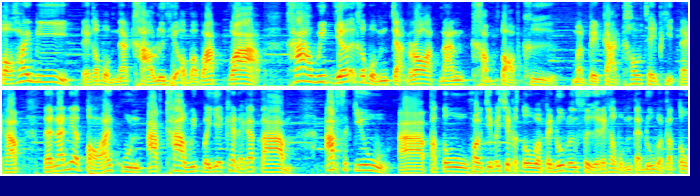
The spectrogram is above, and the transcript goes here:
ต่อให้มีนะครับผมนะข่าวลือที่ออกมาว่าว่าค่าวิทย์เยอะครับผมจะรอดนั้นคำตอบคือมันเป็นการเข้าใจผิดนะครับ ดังนั้นเนี่ยต่อให้คุณอัพค่าวิทย์ไปเยอะแค่ไหนก็ตาม อัพสกิลอ่าประตูความจริงไม่ใช่ประตูมันเป็นรูปหนังสือนะครับผมแต่ดูเหมือนประตู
